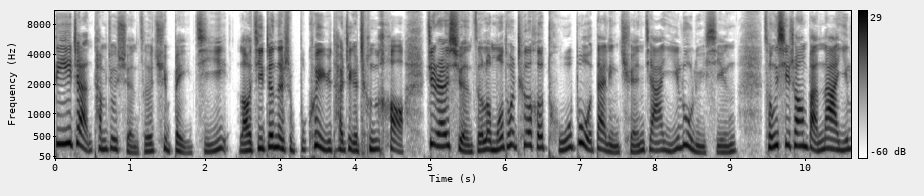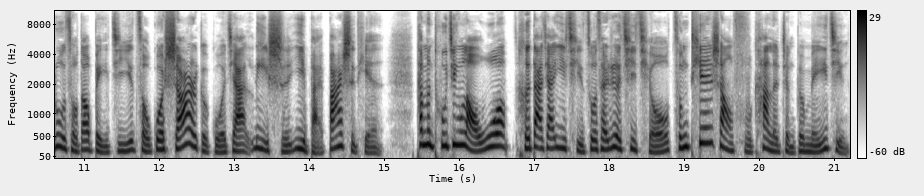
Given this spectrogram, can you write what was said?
第一站，他们就选择去北极。老吉真的是不愧于他这个称号，竟然选择了摩托车和徒步，带领全家一路旅行，从西双版纳一路走到北极，走过十二个国家，历时一百八十天。他们途经老挝，和大家一起坐在热气球，从天上俯瞰了整个美景。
